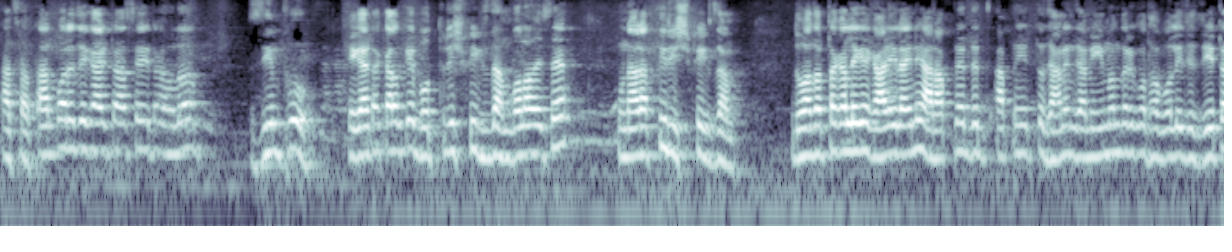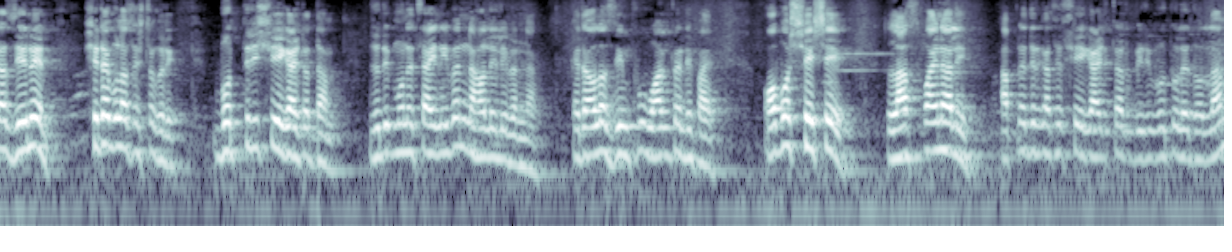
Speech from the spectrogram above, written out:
আচ্ছা তারপরে যে গাড়িটা আছে, এটা হলো জিম্পু এই গাড়িটা কালকে বত্রিশ ফিক্স দাম বলা হয়েছে, ওনারা তিরিশ ফিক্স দাম। দু হাজার টাকা লেগে গাড়ি লাইনে, আর আপনাদের, আপনি তো জানেন যে আমি ইমানদারের কথা বলি যে যেটা জেনেন সেটাই বলার চেষ্টা করি। বত্রিশে এই গাড়িটার দাম। যদি মনে চাই নেবেন, না হলে নেবেন না। এটা হলো জিম্পু ওয়ান টোয়েন্টি ফাইভ অবশেষে লাস্ট ফাইনালি আপনাদের কাছে সেই গাড়িটার রিভিউ তুলে ধরলাম।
